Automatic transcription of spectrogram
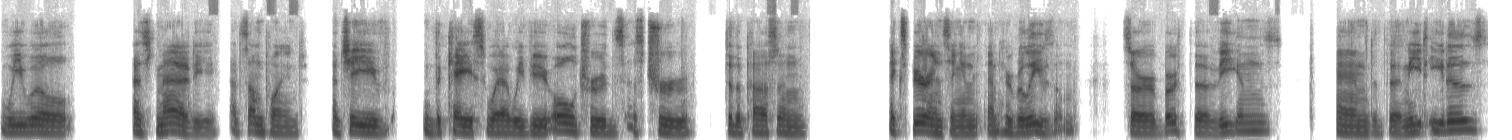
we will, as humanity, at some point achieve the case where we view all truths as true to the person experiencing and, and who believes them. So both the vegans and the meat eaters,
